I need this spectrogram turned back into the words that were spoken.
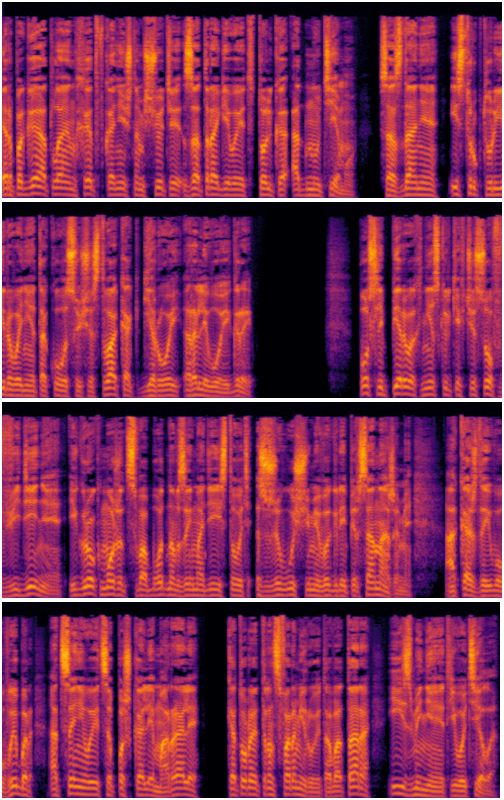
РПГ от Lionhead в конечном счете затрагивает только одну тему — создание и структурирование такого существа, как герой ролевой игры. После первых нескольких часов введения игрок может свободно взаимодействовать с живущими в игре персонажами, а каждый его выбор оценивается по шкале морали, которая трансформирует аватара и изменяет его тело.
